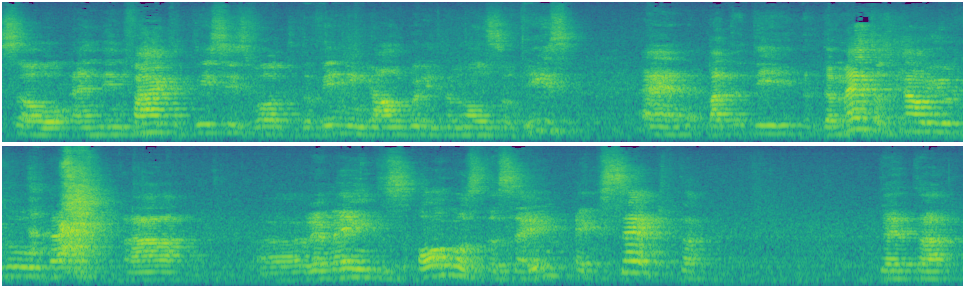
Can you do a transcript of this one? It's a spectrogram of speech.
So, and in fact, this is what the winning algorithm also is. And, but the, the method how you do that uh, uh, remains almost the same, except that uh,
